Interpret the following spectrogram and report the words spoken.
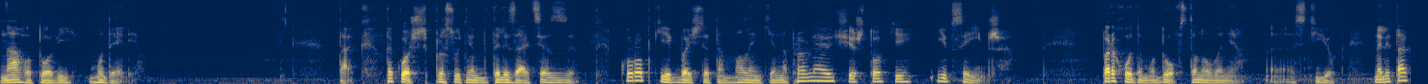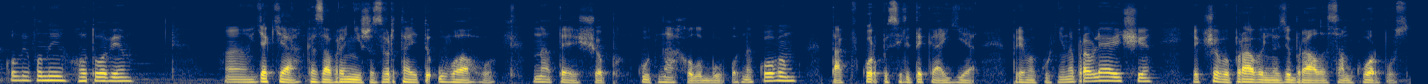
на готовій моделі. Так, також присутня деталізація з коробки, як бачите, там маленькі направляючі штоки і все інше. Переходимо до встановлення е, стійок на літак, коли вони готові. Е, Як я казав раніше, звертайте увагу на те, щоб кут нахилу був однаковим. Так, в корпусі літака є прямокутні направляючі. Якщо ви правильно зібрали сам корпус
